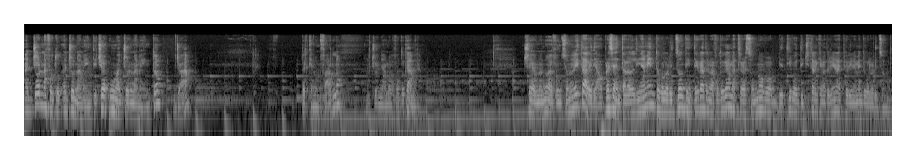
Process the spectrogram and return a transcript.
aggiorna foto aggiornamenti c'è un aggiornamento già perché non farlo aggiorniamo la fotocamera c'è una nuova funzionalità, vediamo, presenta l'allineamento con l'orizzonte integrato nella fotocamera attraverso un nuovo obiettivo digitale chiamato lineare più allineamento con l'orizzonte.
